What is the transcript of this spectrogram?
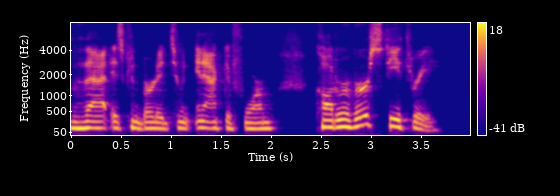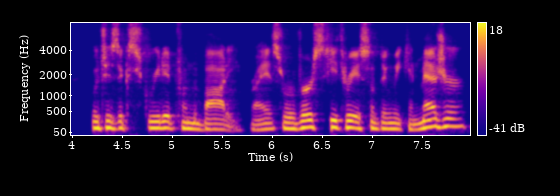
that is converted to an inactive form called reverse T3 which is excreted from the body, right? So reverse T3 is something we can measure,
